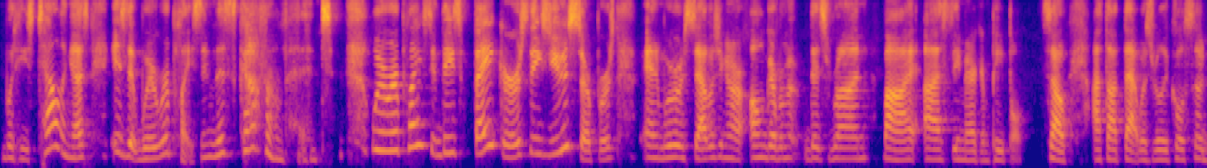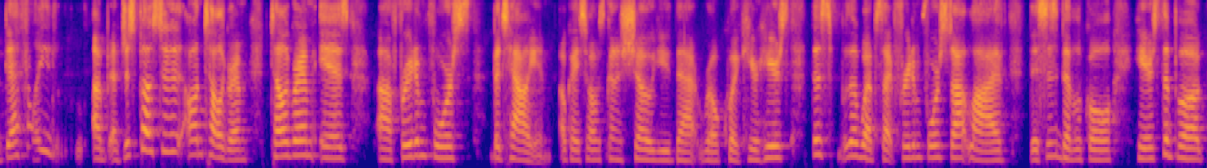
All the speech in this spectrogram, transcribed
what he's telling us is that we're replacing this government. we're replacing these fakers, these usurpers, and we're establishing our own government that's run by us, the American people. So I thought that was really cool. So definitely, I just posted it on Telegram. Telegram is uh, Freedom Force Battalion. Okay, so I was going to show you that real quick. Here, here's this the website freedomforce.live. This is biblical. Here's the book,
